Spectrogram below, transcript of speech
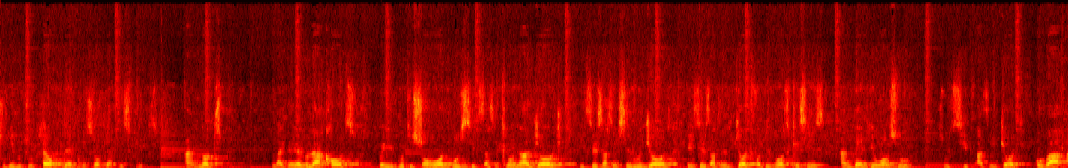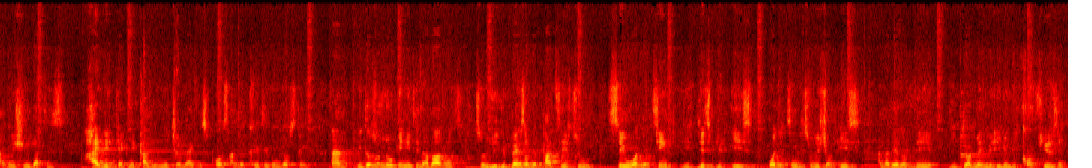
to be able to help them resolve their disputes and not like the regular courts where you go to someone who sits as a criminal judge, he sits as a civil judge, he sits as a judge for divorce cases, and then he wants to to sit as a judge over an issue that is highly technical in nature, like the sports and the creative industry. And he doesn't know anything about it. So he depends on the parties to say what they think the dispute is, what they think the solution is, and at the end of the day, the judgment may even be confusing.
